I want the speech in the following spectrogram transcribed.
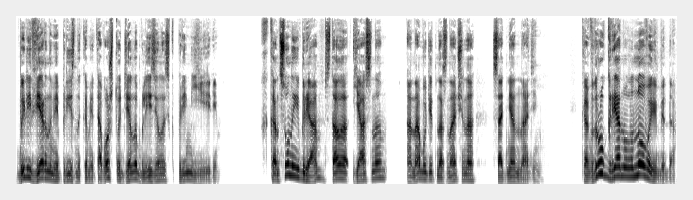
были верными признаками того, что дело близилось к премьере. К концу ноября стало ясно, она будет назначена со дня на день. Как вдруг грянула новая беда.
